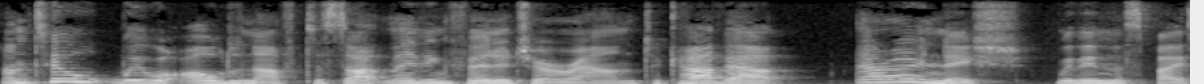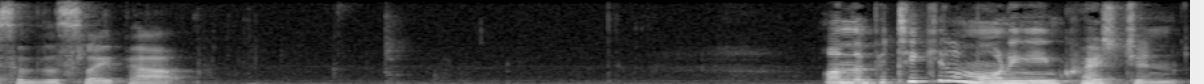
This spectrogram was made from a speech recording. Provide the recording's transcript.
until we were old enough to start moving furniture around to carve out our own niche within the space of the sleep out. On the particular morning in question,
